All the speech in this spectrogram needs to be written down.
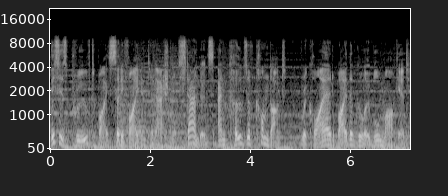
This is proved by certified international standards and codes of conduct required by the global market.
